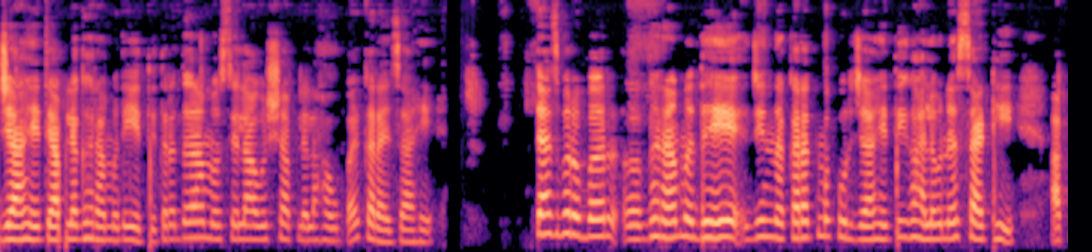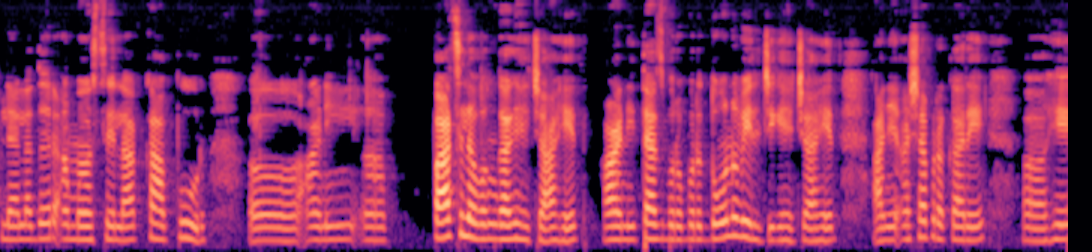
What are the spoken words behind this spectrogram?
जे आहे ते आपल्या घरामध्ये येते. तर दर अमावस्येला अवश्य आपल्याला हा उपाय करायचा आहे. त्याचबरोबर घरामध्ये जी नकारात्मक ऊर्जा आहे ती घालवण्यासाठी आपल्याला दर अमावस्येला कापूर आणि पाच लवंगा घ्यायच्या आहेत आणि त्याचबरोबर दोन वेलची घ्यायच्या आहेत आणि अशा प्रकारे हे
